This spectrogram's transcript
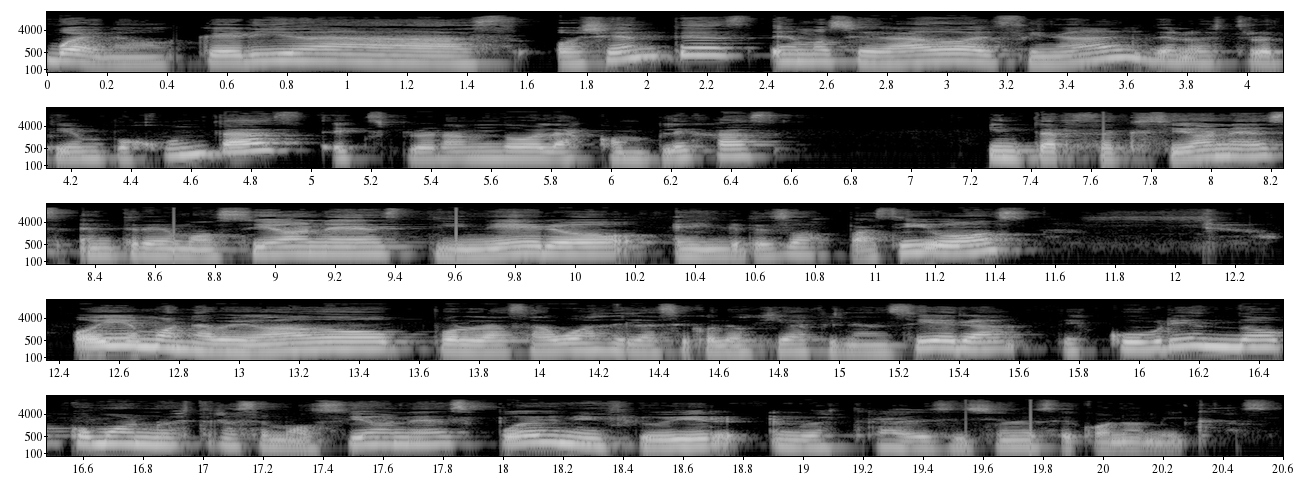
Bueno, queridas oyentes, hemos llegado al final de nuestro tiempo juntas explorando las complejas intersecciones entre emociones, dinero e ingresos pasivos. Hoy hemos navegado por las aguas de la psicología financiera, descubriendo cómo nuestras emociones pueden influir en nuestras decisiones económicas.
